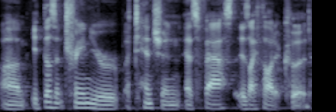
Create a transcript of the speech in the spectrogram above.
um, it doesn't train your attention as fast as I thought it could.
